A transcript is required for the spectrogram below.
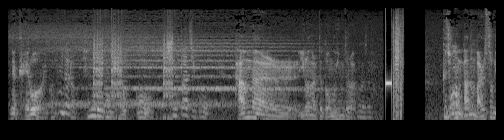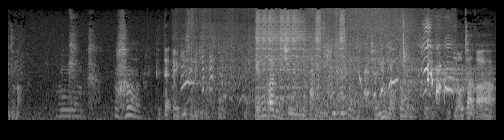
그냥 괴로워 이거는 힘들어. 힘들고 괴롭고 진 빠지고. 다음날 일어날 때 너무 힘들어요 맞아. 그 저는 어. 나는 말소리도 나 음. 그때 애기 소리도 나고 뭐 깽가리 치는 소리 제일 무서웠던 소리 그 여자가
